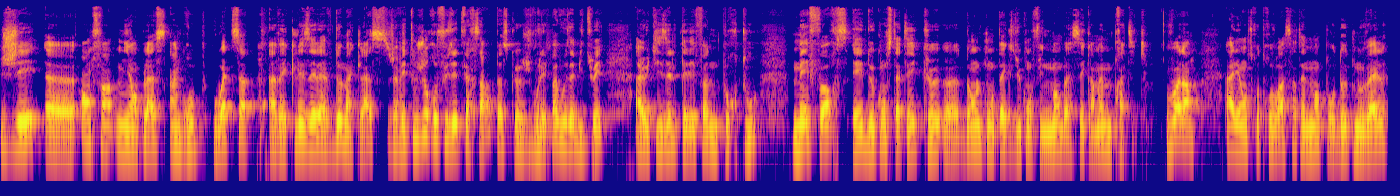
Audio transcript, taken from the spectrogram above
j'ai euh, enfin mis en place un groupe WhatsApp avec les élèves de ma classe. J'avais toujours refusé de faire ça parce que je voulais pas vous habituer à utiliser le téléphone pour tout, mais force est de constater que euh, dans le contexte du confinement, bah, c'est quand même pratique. Voilà, allez, on se retrouvera certainement pour d'autres nouvelles.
